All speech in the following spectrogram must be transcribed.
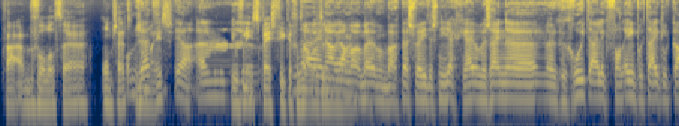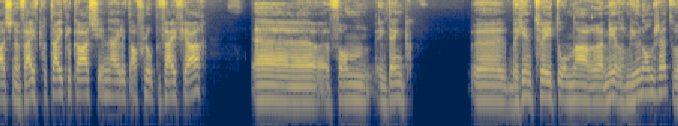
Qua bijvoorbeeld eh, omzet, maar iets. Ja, eh, Je hoeft niet specifieke getallen nee, te nou noemen. ja, maar- maar, maar best weten is niet echt geheim. We zijn eh, gegroeid eigenlijk van één praktijklocatie naar vijf praktijklocaties in eigenlijk de afgelopen vijf jaar. Eh, van, ik denk, eh, begin twee ton naar eh, meer dan een miljoen omzet. We,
